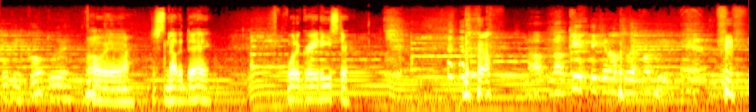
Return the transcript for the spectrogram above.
Fucking cold today. Oh yeah, just another day. What a great Easter. No, no kid sticking up to the fucking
